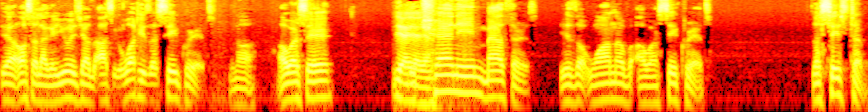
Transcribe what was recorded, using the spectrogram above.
they also like you just ask what is the secret. You know, I will say Yeah, the yeah, yeah. training method is one of our secret. The system.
